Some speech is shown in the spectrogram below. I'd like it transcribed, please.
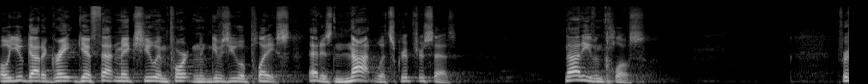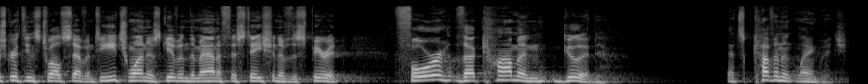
oh, you got a great gift, that makes you important and gives you a place. That is not what Scripture says. Not even close. 1 Corinthians 12, 7. To each one is given the manifestation of the Spirit for the common good. That's covenant language.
